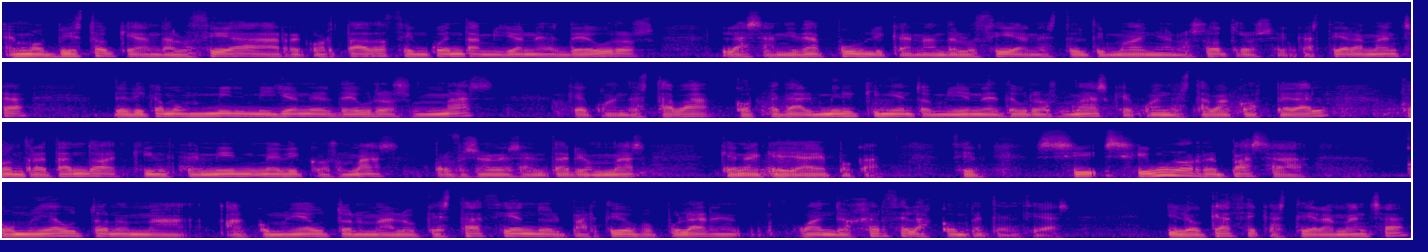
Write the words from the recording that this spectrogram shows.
Hemos visto que Andalucía ha recortado 50 millones de euros la sanidad pública en Andalucía en este último año. Nosotros, en Castilla-La Mancha, dedicamos mil millones de euros más que cuando estaba Cospedal, 1.500 millones de euros más que cuando estaba Cospedal, contratando a 15.000 médicos más, profesionales sanitarios más que en aquella época. Es decir, si, si uno repasa comunidad autónoma a comunidad autónoma lo que está haciendo el Partido Popular cuando ejerce las competencias y lo que hace Castilla-La Mancha,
